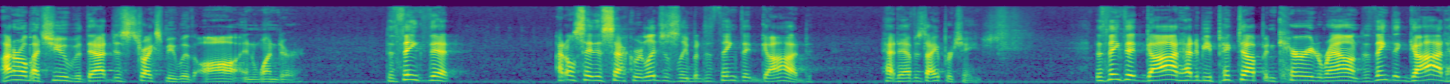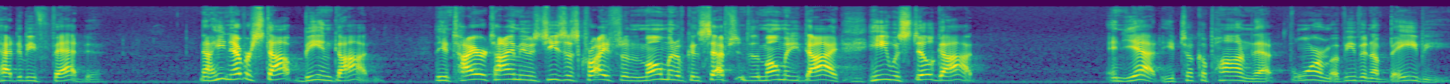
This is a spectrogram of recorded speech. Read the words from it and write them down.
I don't know about you, but that just strikes me with awe and wonder. To think that, I don't say this sacrilegiously, but to think that God had to have his diaper changed. To think that God had to be picked up and carried around. To think that God had to be fed. Now, he never stopped being God. The entire time he was Jesus Christ, from the moment of conception to the moment he died, he was still God. And yet, he took upon that form of even a baby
